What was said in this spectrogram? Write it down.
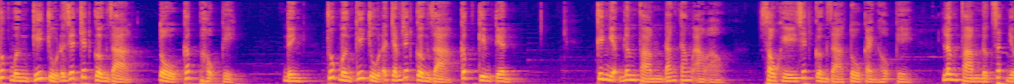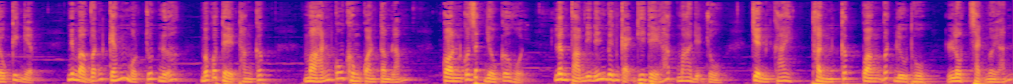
Chúc mừng ký chủ đã giết chết cường giả, Tổ cấp hậu kỳ. Đinh, Chúc mừng ký chủ đã chém giết cường giả cấp kim tiền Kinh nghiệm Lâm Phàm đang tăng ảo ảo. Sau khi giết cường giả tổ cảnh hậu kỳ, Lâm Phàm được rất nhiều kinh nghiệm, Nhưng mà vẫn kém một chút nữa Mới có thể thăng cấp, Mà hắn cũng không quan tâm lắm. Còn có rất nhiều cơ hội. Lâm Phàm đi đến bên cạnh thi thể Hắc Ma Điện Chủ, Triển khai thần cấp quang bất lưu thù, Lột sạch người hắn,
